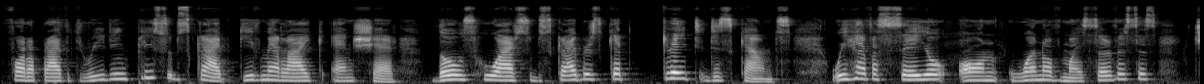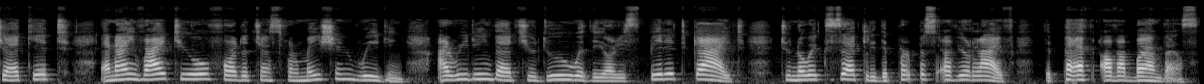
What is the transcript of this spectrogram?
for a private reading. Please subscribe, give me a like, and share. Those who are subscribers get great discounts. We have a sale on one of my services check it. And I invite you for the transformation reading, a reading that you do with your spirit guide to know exactly the purpose of your life, the path of abundance,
